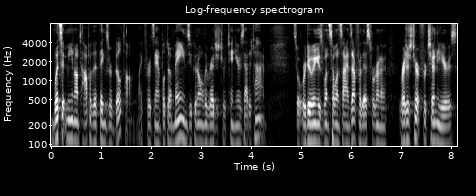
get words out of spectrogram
what's it mean on top of the things we're built on? Like, for example, domains, you can only register 10 years at a time. So, what we're doing is when someone signs up for this, we're going to register it for 10 years,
